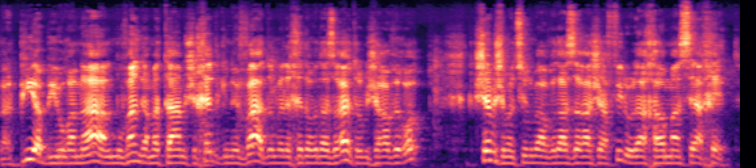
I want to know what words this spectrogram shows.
ועל פי הביאור הנ"ל, מובן גם הטעם שחטא גניבה דומה לחטא עבודה זרה יותר משאר עבירות. כשם שמצאנו בעבודה זרה שאפילו לאחר מעשה החטא.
